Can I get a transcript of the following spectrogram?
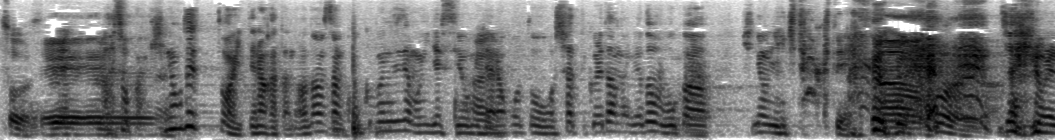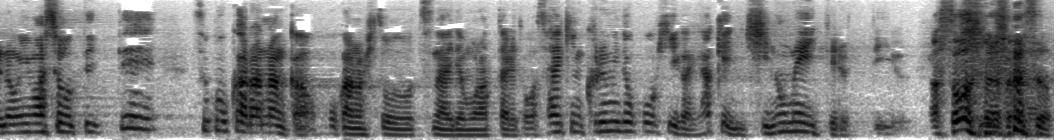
そうですね。えーあそうか。日の出とは言ってなかったな渡辺さん国分寺でもいいですよみたいなことをおっしゃってくれたんだけど僕は日の出に行きたくて。じゃあ日の出飲みましょうって言ってそこからなんか他の人をつないでもらったりとか最近くるみどコーヒーがやけに日のめいてるっていう。あそうそうそう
